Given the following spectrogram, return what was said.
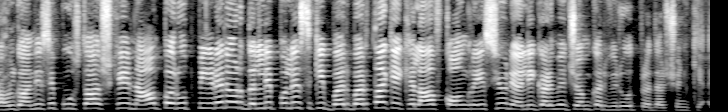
राहुल गांधी से पूछताछ के नाम पर उत्पीड़न और दिल्ली पुलिस की बर्बरता के खिलाफ कांग्रेसियों ने अलीगढ़ में जमकर विरोध प्रदर्शन किया।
